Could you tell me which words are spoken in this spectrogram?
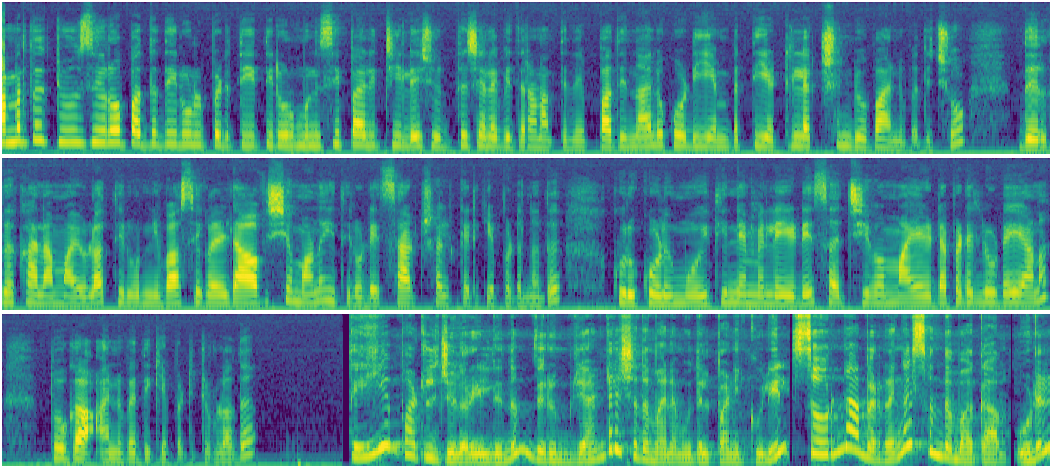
Amrut two zero പദ്ധതിയിൽ ഉൾപ്പെടുത്തി തിരൂർ മുനിസിപ്പാലിറ്റിയിലെ ശുദ്ധജല വിതരണത്തിന് പതിനാല് കോടി എൺപത്തിയെട്ട് ലക്ഷം രൂപ അനുവദിച്ചു. ദീർഘകാലമായുള്ള തിരൂർ നിവാസികളുടെ ആവശ്യമാണ് ഇതിലൂടെ സാക്ഷാത്കരിക്കപ്പെടുന്നത്. കുറുക്കോളി മൊയ്തീൻ എം എൽ എയുടെ സജീവമായ ഇടപെടലിലൂടെയാണ് തുക അനുവദിക്കപ്പെട്ടിട്ടുള്ളത്. തെയ്യംപാട്ടിൽ ജ്വല്ലറിയിൽ നിന്നും വെറും രണ്ടര ശതമാനം മുതൽ പണിക്കൂലിയിൽ സ്വർണാഭരണങ്ങൾ സ്വന്തമാക്കാം. ഉടൻ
